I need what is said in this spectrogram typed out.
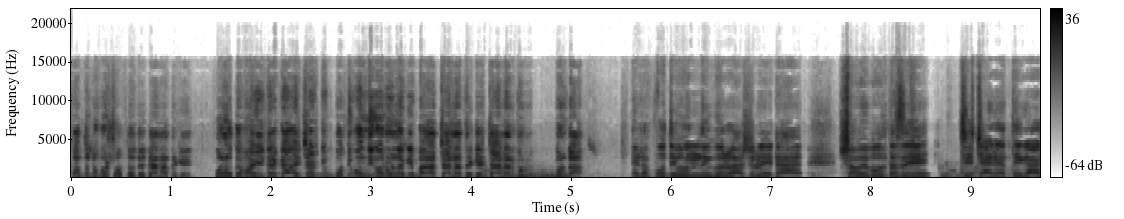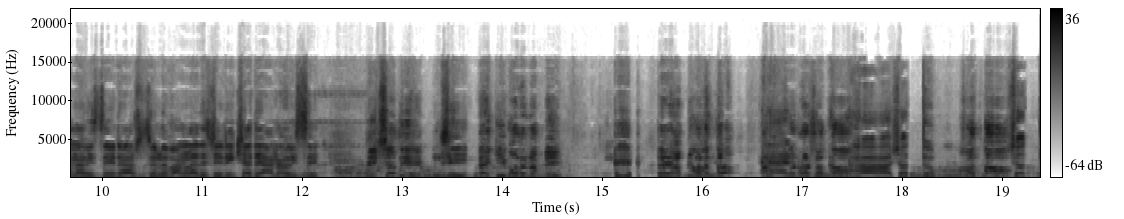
কতটুকু সত্য যে চায়না থেকে? বলো তো ভাই এটা কা- কি প্রতিবন্ধী গরু নাকি বা চায়না থেকে চায়নার গরু? কোনটা? এটা প্রতিবন্ধী গরু আসলে এটা সবাই বলতেছে যে চায়না থেকে আনা হয়েছে এটা আসলে বাংলাদেশে রিক্সা দিয়ে আনা হয়েছে রিক্সা দিয়ে? জি। এই কি বলেন আপনি? এই আপনি বলেন তো। হ্যাঁ। সত্য? হ্যাঁ হ্যাঁ সত্য। সত্য? সত্য।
